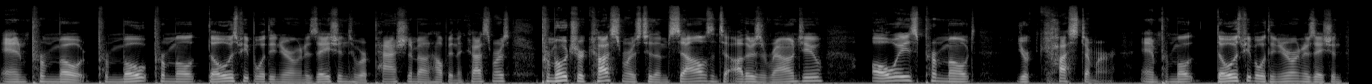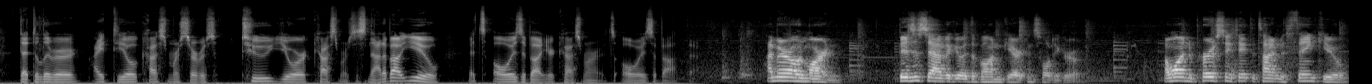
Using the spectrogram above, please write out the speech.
and promote, promote, promote those people within your organizations who are passionate about helping the customers. Promote your customers to themselves and to others around you. Always promote your customer and promote those people within your organization that deliver ideal customer service to your customers. It's not about you, it's always about your customer, it's always about them. I'm Erwin Martin, business advocate with the Von Gehr Consulting Group. I wanted to personally take the time to thank you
